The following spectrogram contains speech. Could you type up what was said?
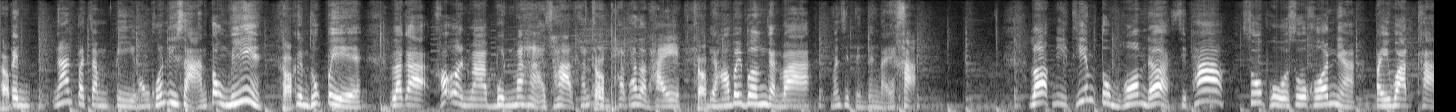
ครับเป็นงานประจำปีของคนอีสานต้องมีครับขึ้นทุกปี แล้วก็เขาเอิ่นว่าบุญมหาชาติคันครับเอิ่นภาษาไทย ครับ เดี๋ยวเขาไปเบิ่งกันว่ามันสิเป็นจังไดค่ะ รอบนี้ทีมตุ่มโฮมเด้อสิผ้าสู้ผู้สู้คนเนี่ยไปวัดค่ะ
